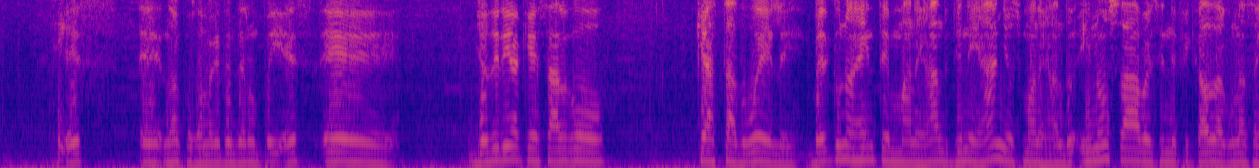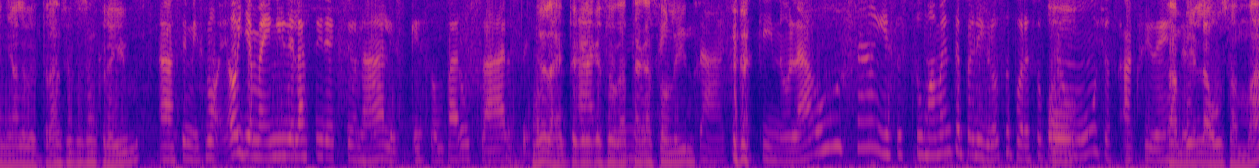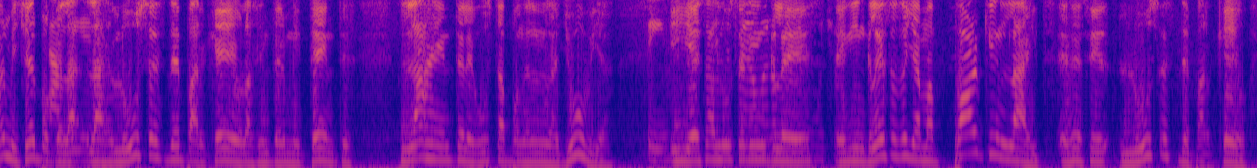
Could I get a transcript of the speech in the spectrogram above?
sí. es, eh, no, escúchame que te interrumpí, es, eh, yo diría que es algo que hasta duele ver que una gente manejando, tiene años manejando y no sabe el significado de algunas señales de tránsito, es increíble. Así mismo. Oye, ni de las direccionales que son para usarse. No, la gente cree que eso Aquí gasta no, gasolina. Exacto, aquí no la usan y eso es sumamente peligroso, por eso ocurren muchos accidentes. También la usan mal, Michelle, porque la- las luces de parqueo, las intermitentes, la gente le gusta ponerle en la lluvia. Sí. Y esas luces en inglés, en inglés eso se llama parking lights, es decir, luces de parqueo.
